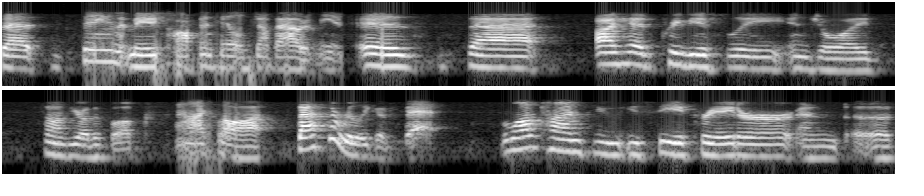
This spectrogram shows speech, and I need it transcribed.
that the thing that made Coffin Hill jump out at me is that I had previously enjoyed some of your other books, and I thought that's a really good fit. A lot of times you you see a creator and a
